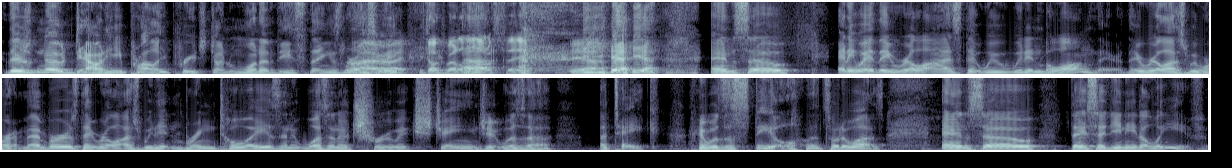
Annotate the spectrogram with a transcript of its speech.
there's no doubt he probably preached on one of these things last Right, week. right. He talked about a lot of uh, faith. Yeah. yeah, yeah. And so anyway, they realized that we, we didn't belong there. They realized we weren't members. They realized we didn't bring toys and it wasn't a true exchange. It was a, a take. It was a steal. That's what it was. And so they said, you need to leave.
